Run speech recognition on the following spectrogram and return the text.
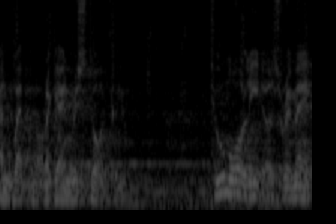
and weapon are again restored to you. Two more leaders remain.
